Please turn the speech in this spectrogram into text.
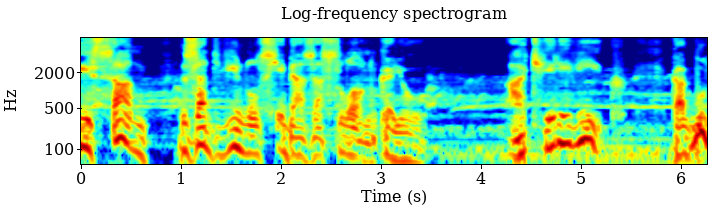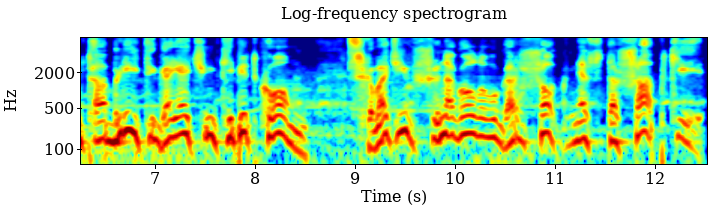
и сам задвинул себя заслонкою. А черевик, как будто облитый горячим кипятком, схвативший на голову горшок вместо шапки,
